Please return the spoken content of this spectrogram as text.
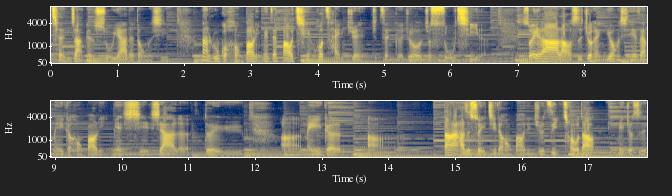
成长跟舒压的东西。那如果红包里面再包钱或彩券，就整个就就俗气了。所以啦，老师就很用心的在每一个红包里面写下了对于啊、每一个啊。当然，它是随机的红包，你就是自己抽到里面就是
